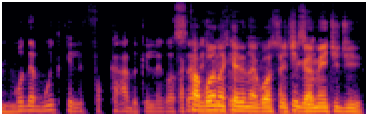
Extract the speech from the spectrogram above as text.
Uhum. Quando é muito aquele focado, aquele negócio sério, Acabando pessoas- aquele negócio pessoas- antigamente de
